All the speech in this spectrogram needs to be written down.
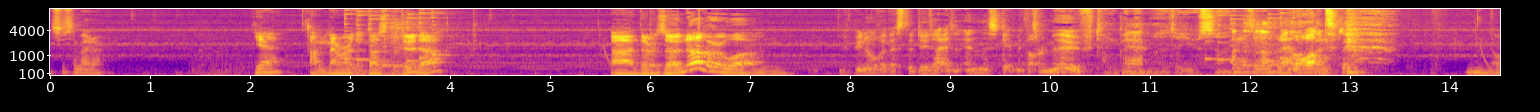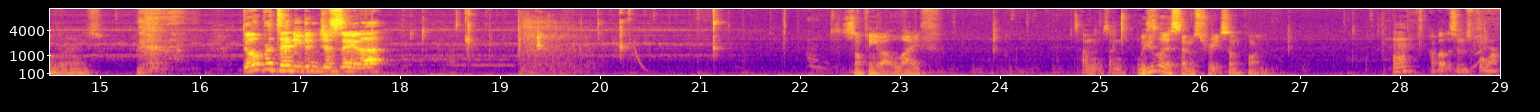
It's just a mirror. Yeah, a mirror that does the do that. And there's another one. We've been over this. The dude that isn't in this game. It got removed. I'm gonna Yeah. murder you, son. And there's another What? elephant. Hmm, no, there is. Don't pretend you didn't just say that. Something about life. Some, some, We should play the Sims 3 at some point. Hmm? How about The Sims 4?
